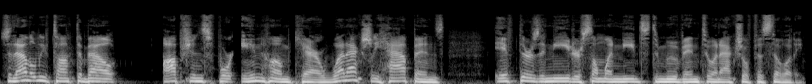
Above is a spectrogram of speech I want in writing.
So now that we've talked about options for in home care, what actually happens if there's a need or someone needs to move into an actual facility?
